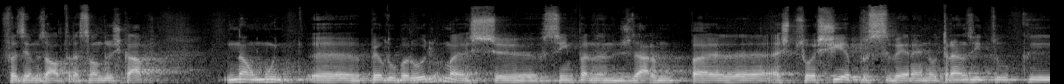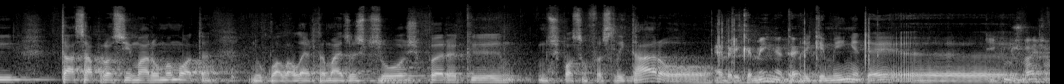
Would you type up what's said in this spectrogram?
fazemos a alteração do escape, não muito uh, pelo barulho, mas sim para nos dar para as pessoas se aperceberem no trânsito que está-se a aproximar uma moto, no qual alerta mais as pessoas para que nos possam facilitar ou abrir caminho até, abrir caminho até e que nos vejam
